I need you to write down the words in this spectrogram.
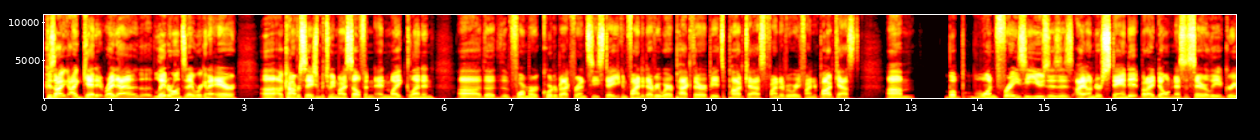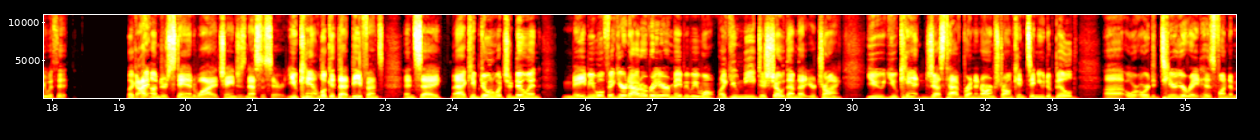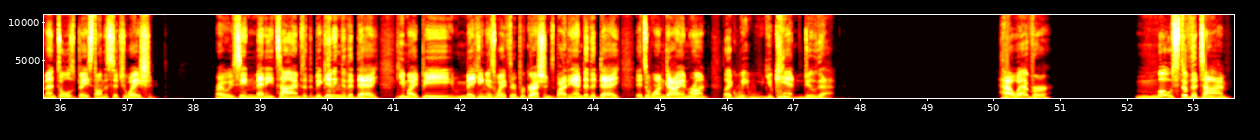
Because I, I get it, right? Uh, later on today, we're going to air uh, a conversation between myself and, and Mike Glennon, uh, the, the former quarterback for NC State. You can find it everywhere. Pack Therapy, it's a podcast. Find everywhere you find your podcasts. Um, but one phrase he uses is, I understand it, but I don't necessarily agree with it. Like I understand why a change is necessary. You can't look at that defense and say, ah, keep doing what you're doing. Maybe we'll figure it out over here, maybe we won't. Like you need to show them that you're trying. You you can't just have Brennan Armstrong continue to build uh, or or deteriorate his fundamentals based on the situation. Right? We've seen many times at the beginning of the day, he might be making his way through progressions. By the end of the day, it's one guy and run. Like we you can't do that. However, most of the time,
